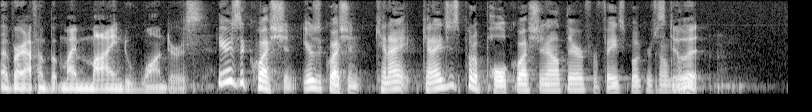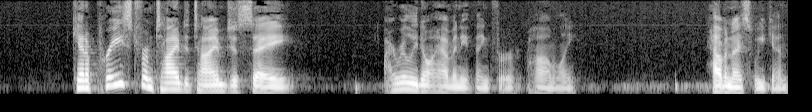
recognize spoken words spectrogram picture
uh, very often, but my mind wanders. Here's a question. Here's a question. Can I can I just put a poll question out there for Facebook or Let's something? do it. Can a priest from time to time just say, I really don't have anything for homily. Have a nice weekend.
